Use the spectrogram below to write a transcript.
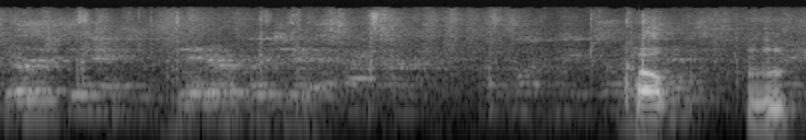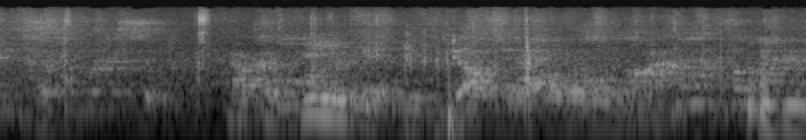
Thursday, dinner for today. Cool. Mm-hmm. How convenient you dumped it all over mine. Mm-hmm.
